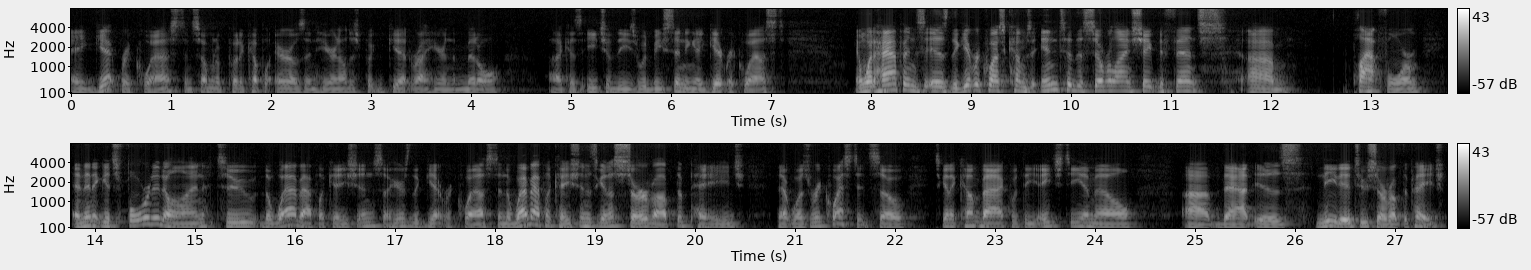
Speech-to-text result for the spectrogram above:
a GET request. And so I'm going to put a couple arrows in here, and I'll just put GET right here in the middle because uh, each of these would be sending a GET request. And what happens is the GET request comes into the Silverline Shape Defense um, platform, and then it gets forwarded on to the web application. So here's the GET request, and the web application is going to serve up the page that was requested. So it's going to come back with the HTML uh, that is needed to serve up the page.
